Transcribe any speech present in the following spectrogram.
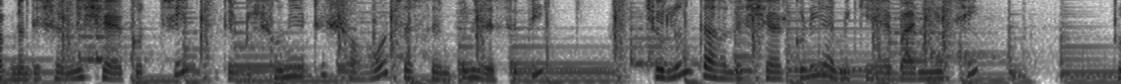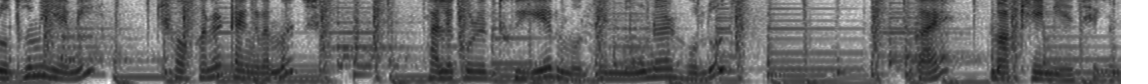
আপনাদের সঙ্গে শেয়ার করছি, এটা ভীষণই একটা সহজ আর সিম্পল রেসিপি চলুন তাহলে শেয়ার করি, আমি কীভাবে বানিয়েছি। প্রথমেই আমি ছখানা ট্যাংরা মাছ ভালো করে ধুয়ে এর মধ্যে নুন আর হলুদ গায়ে মাখিয়ে নিয়েছিলাম।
